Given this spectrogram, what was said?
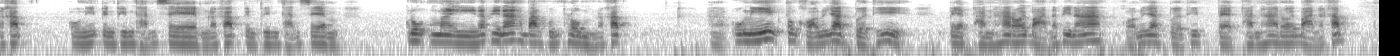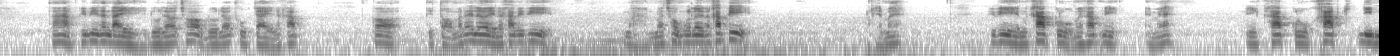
นะครับ องค์นี้เป็นพิมพ์ฐานแซมนะครับ เป็นพิมพ์ฐานแซมกรุใหม่นะพี่นะ บางขุนพรมนะครับอองค์นี้ต้องขออนุญาตเปิดที่ 8,500 บาทนะพี่นะ ขออนุญาตเปิดที่ 8,500 บาทนะครับ ถ้าหากพี่ๆท่านใดดูแล้วชอบดูแล้วถูกใจนะครับ ก็ติดต่อมาได้เลยนะครับพี่ๆมามาชมกันเลยนะครับพี่ เห็นไหมพี่ๆเห็นคราบกรุไหมครับนี่เห็นไหมนี่คราบกรุคราบดิน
